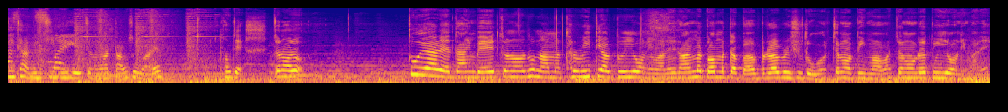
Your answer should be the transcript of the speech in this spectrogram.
တီးထန်ပြီးကြည့်ပြီးလို့ကျွန်တော်ကတောင်းဆိုပါတယ်။ဟုတ်တယ်ကျွန်တော်တို့တွေ့ရတဲ့အတိုင်းပဲကျွန်တော်တို့နာမှာ3တယောက်တွေးရောနေပါလေဒါပေမဲ့တော့မတက်ပါ blood pressure လို့ပေါ့ကျွန်တော်တီးမှာပါကျွန်တော်လည်းတွေးရောနေပါတယ်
